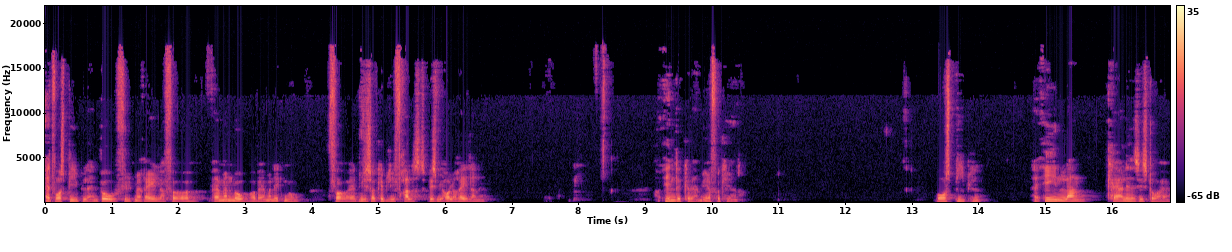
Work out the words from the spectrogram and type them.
at vores Bibel er en bog fyldt med regler for, hvad man må og hvad man ikke må, for at vi så kan blive frelst, hvis vi holder reglerne. Og intet kan være mere forkert. Vores Bibel er en lang kærlighedshistorie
